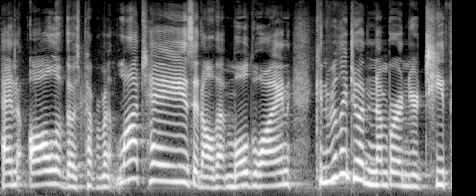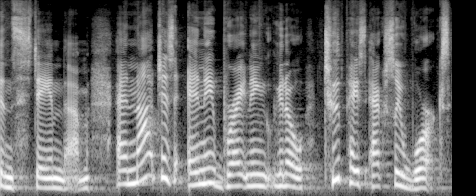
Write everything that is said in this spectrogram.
and all of those peppermint lattes and all that mulled wine can really do a number on your teeth and stain them. And not just any brightening, you know, toothpaste actually works.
